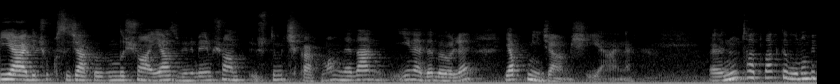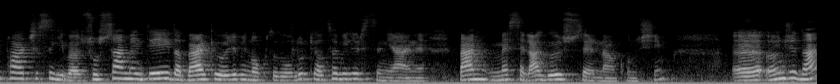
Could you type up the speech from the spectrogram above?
bir yerde çok sıcakladığında şu an yaz günü benim şu an üstümü çıkartmam. Neden yine de böyle yapmayacağım bir şey yani. E, nude atmak da bunun bir parçası gibi. Sosyal medyayı da belki öyle bir noktada olur ki atabilirsin yani. Ben mesela göğüs üzerinden konuşayım. E, önceden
